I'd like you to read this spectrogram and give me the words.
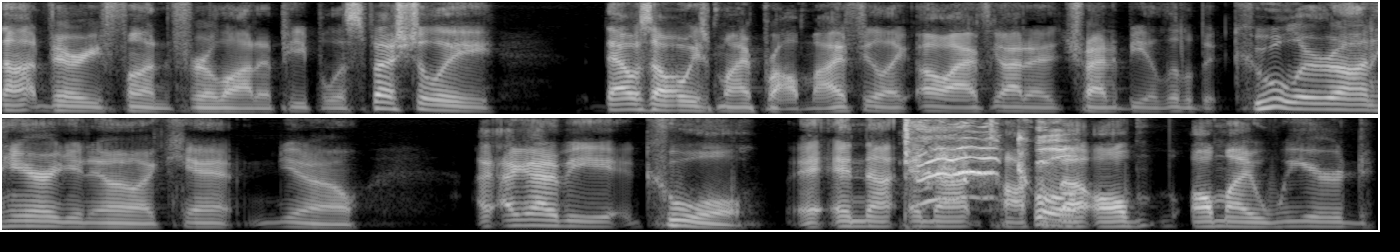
not very fun for a lot of people, especially that was always my problem. I feel like, oh, I've got to try to be a little bit cooler on here. You know, I can't, you know, I, I got to be cool and not and not talk Cool. about all all my weird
